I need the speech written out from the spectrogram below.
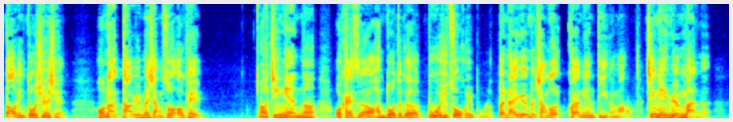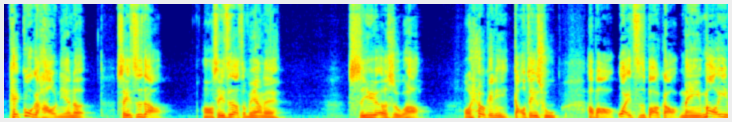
到底多缺钱？哦，那他原本想说，OK。啊，今年呢，我开始啊很多这个部位去做回补了。本来原本想说快要年底了嘛，今年圆满了，可以过个好年了。谁知道？哦，谁知道怎么样呢？十一月二十五号，我又给你搞这一出，好不好？外资报告，美贸易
